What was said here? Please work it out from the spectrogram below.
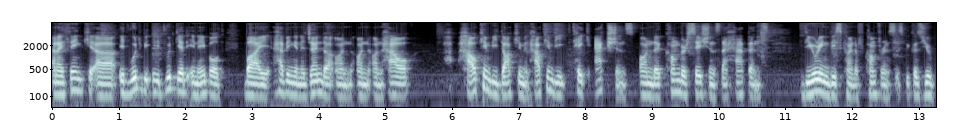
And I think it would be it would get enabled by having an agenda on on on how how can we document how can we take actions on the conversations that happens during these kind of conferences because you're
